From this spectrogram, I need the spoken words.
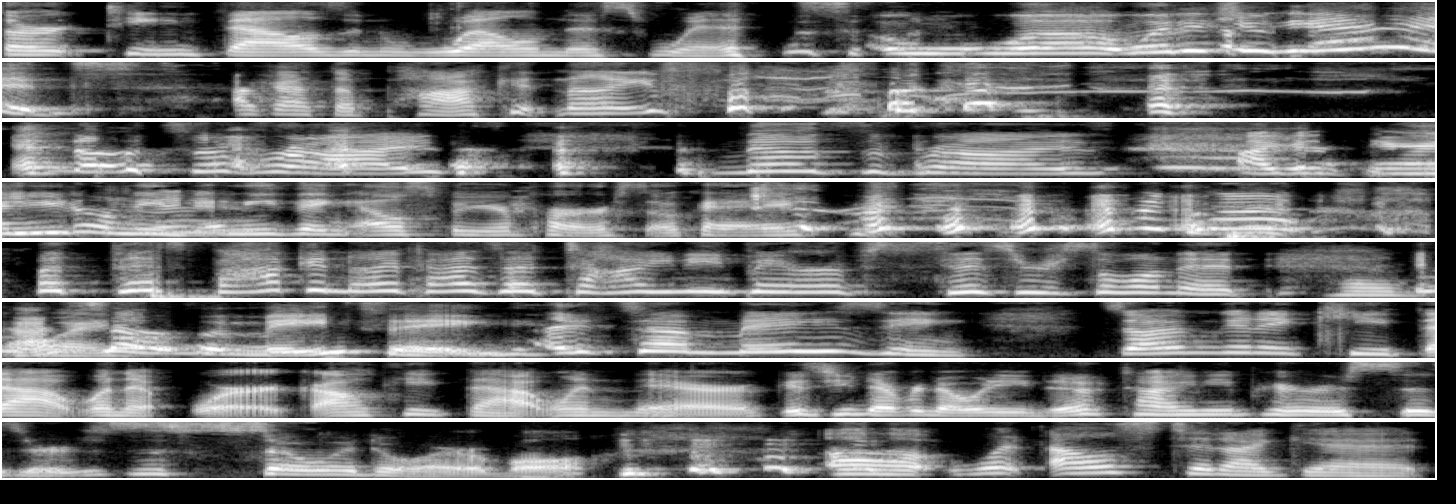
13,000 wellness wins. Whoa, what did you get? I got the pocket knife. no surprise. No surprise. I got the Erin, you don't need anything else for your purse, okay? But this pocket knife has a tiny pair of scissors on it. Oh That boy. sounds amazing. It's amazing. So I'm going to keep that one at work. I'll keep that one there because you never know when you need a tiny pair of scissors. This is so adorable. uh, what else did I get?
